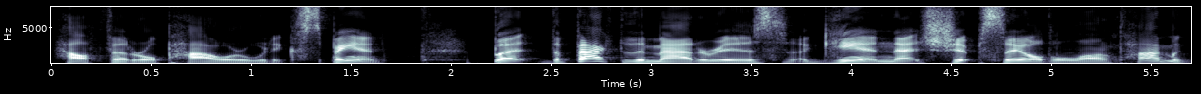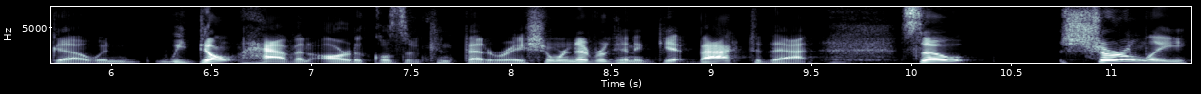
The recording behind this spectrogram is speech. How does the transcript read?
how federal power would expand. But the fact of the matter is, again, that ship sailed a long time ago, and we don't have an Articles of Confederation. We're never going to get back to that. So, surely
